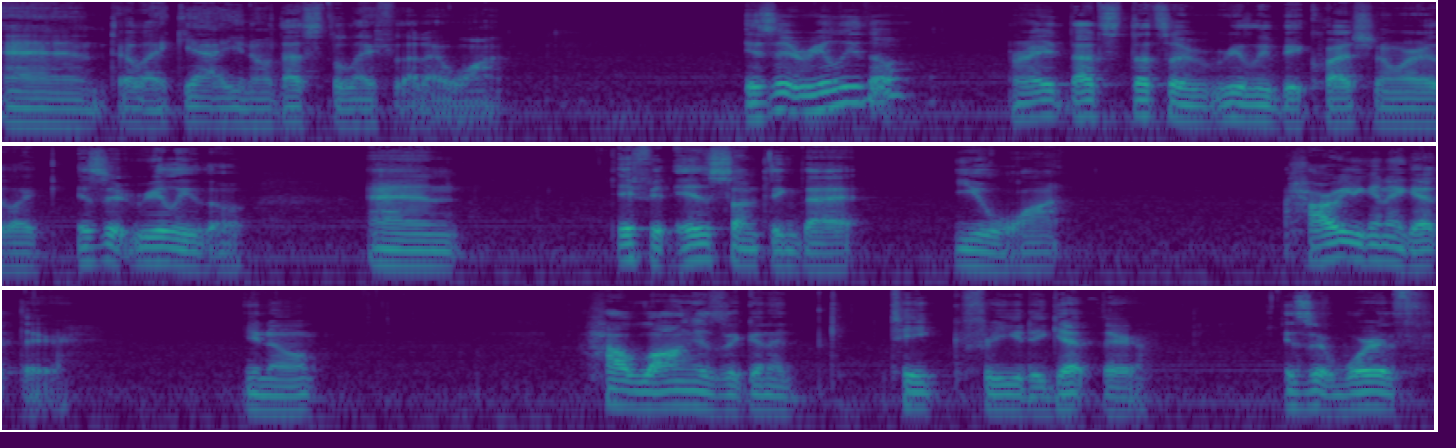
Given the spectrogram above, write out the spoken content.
and they're like, yeah, you know, that's the life that I want. Is it really though? right? That's that's a really big question where like is it really though? And if it is something that you want, how are you going to get there? You know, how long is it going to take for you to get there? Is it worth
